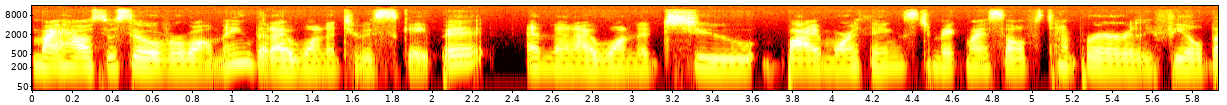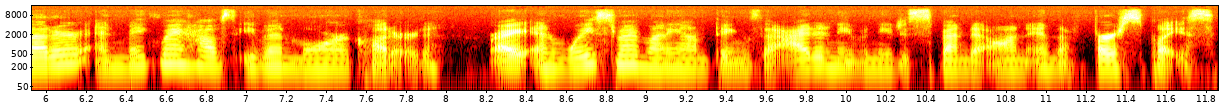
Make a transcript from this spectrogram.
my house was so overwhelming that I wanted to escape it. And then I wanted to buy more things to make myself temporarily feel better and make my house even more cluttered, right? And waste my money on things that I didn't even need to spend it on in the first place.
